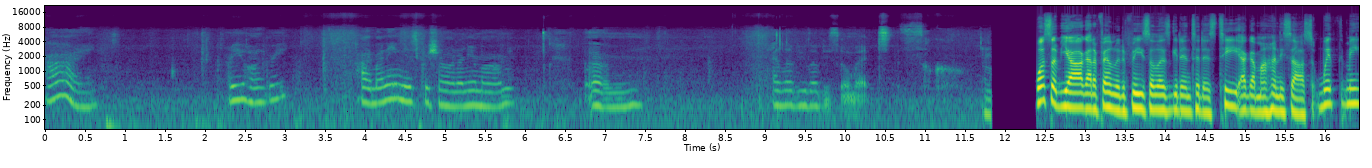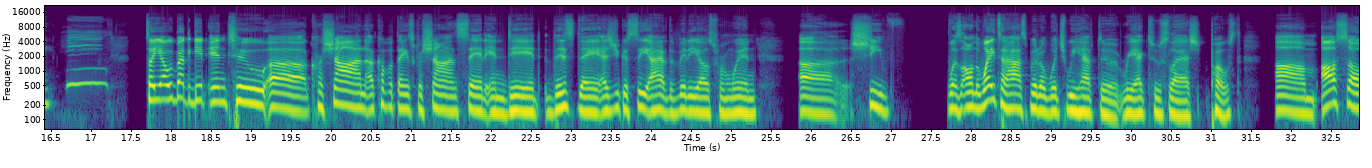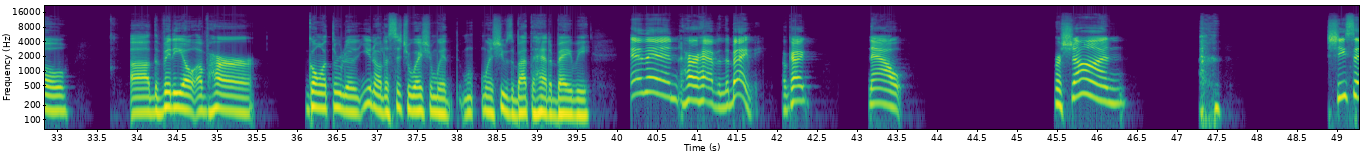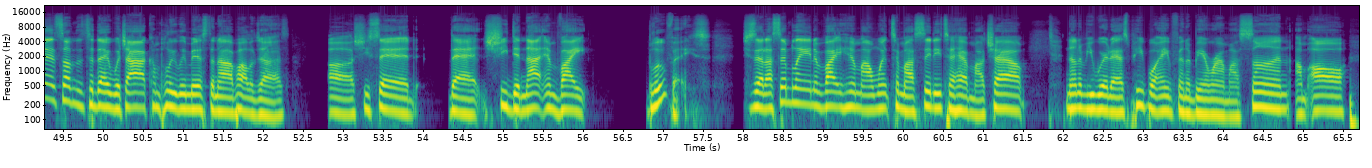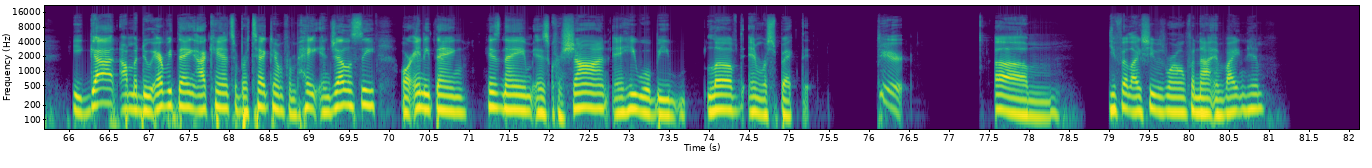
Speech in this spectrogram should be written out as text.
Hi. Are you hungry? Hi, my name is Chrisean. I'm your mom. Um, I love you, love you so much. So cool. What's up, y'all? I got a family to feed, so let's get into this tea. I got my honey sauce with me. So, y'all, we about to get into uh Chrisean, a couple things Chrisean said and did this day. As you can see, I have the videos from when uh she was on the way to the hospital, which we have to react to slash post. Um, also, uh, the video of her going through the you know the situation with when she was about to have a baby, and then her having the baby. Okay, now, Chrisean, she said something today which I completely missed, and I apologize. Uh, she said that she did not invite Blueface. She said, I simply ain't invite him. I went to my city to have my child. None of you weird ass people ain't finna be around my son. I'm all he got. I'm gonna do everything I can to protect him from hate and jealousy or anything. His name is Chrisean and he will be loved and respected. Period. Um, you feel like she was wrong for not inviting him?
